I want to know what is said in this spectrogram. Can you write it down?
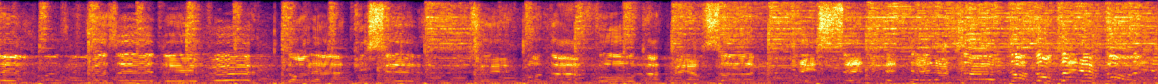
la voisine. Faisait des vœux dans la piscine. C'est pas ta à personne. Christine, t'étais la seule dans ton téléphone?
